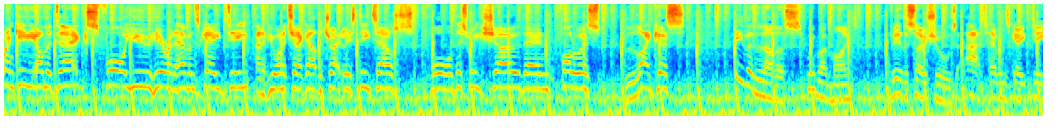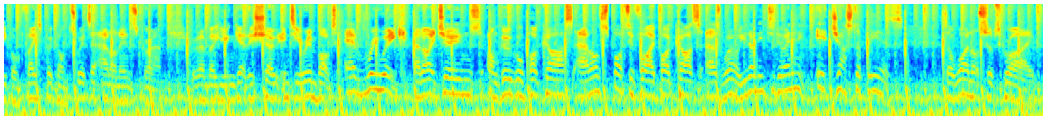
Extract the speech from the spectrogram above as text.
Frankie on the decks for you here at Heaven's Gate Deep. And if you want to check out the tracklist details for this week's show, then follow us, like us, even love us. We won't mind. Via the socials at Heaven's Gate Deep on Facebook, on Twitter, and on Instagram. Remember, you can get this show into your inbox every week at iTunes, on Google Podcasts, and on Spotify Podcasts as well. You don't need to do anything, it just appears. So why not subscribe?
